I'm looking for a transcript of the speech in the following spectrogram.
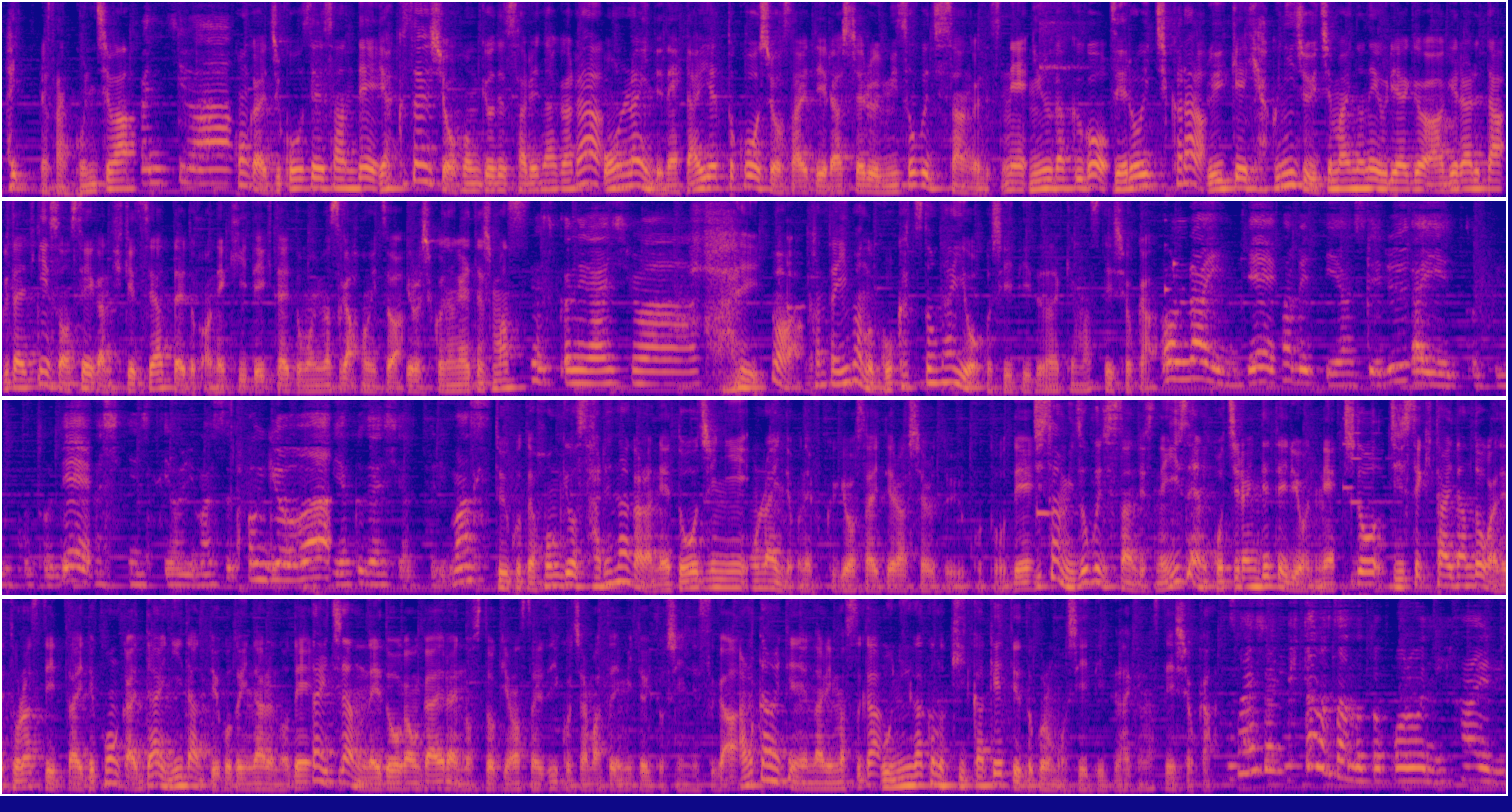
はい、皆さんこんにちは。こんにちは。今回受講生さんで薬剤師を本業でされながらオンラインでね、ダイエット講師をされていらっしゃる溝口さんがですね、入学後01から累計121万円のね、売り上げを上げられた具体的にその成果の秘訣であったりとかをね、聞いていきたいと思いますが、本日はよろしくお願いいたします。よろしくお願いします。はい。では、簡単に今のご活動内容を教えていただけますでしょうか？オンラインで食べて痩せるダイエットということで発信しております。本業は薬剤師やっております。ということで、本業されながらね、同時にオンラインでもね、副業されていらっしゃるということで、実は溝口さんですね、以前こちらに出ているようにね、一度実績対談動画で撮らせていただいて、今回第2弾ということになるので、第1弾のね、動画も概要欄に載せておきますので、ぜひこちらまた見ておいてほしいんですが、改めてになりますが、ご入学のきっかけっていうところも教えていただけますでしょうか？最初に北野さんのところに入る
